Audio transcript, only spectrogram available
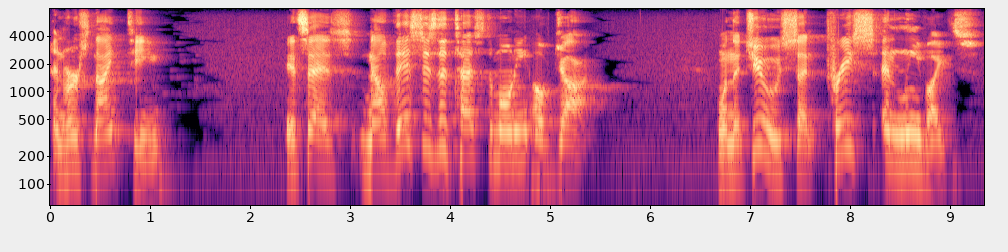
and verse 19. It says, Now this is the testimony of John. When the Jews sent priests and Levites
